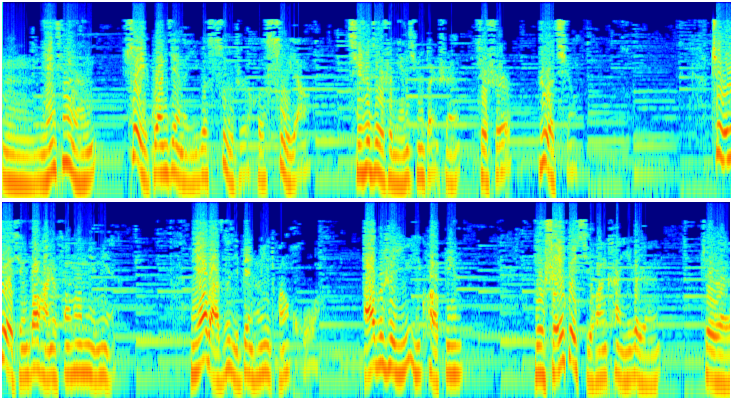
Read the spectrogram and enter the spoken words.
嗯，年轻人最关键的一个素质和素养，其实就是年轻本身，就是热情。这个热情包含着方方面面，你要把自己变成一团火。而不是一一块冰。有谁会喜欢看一个人，这个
